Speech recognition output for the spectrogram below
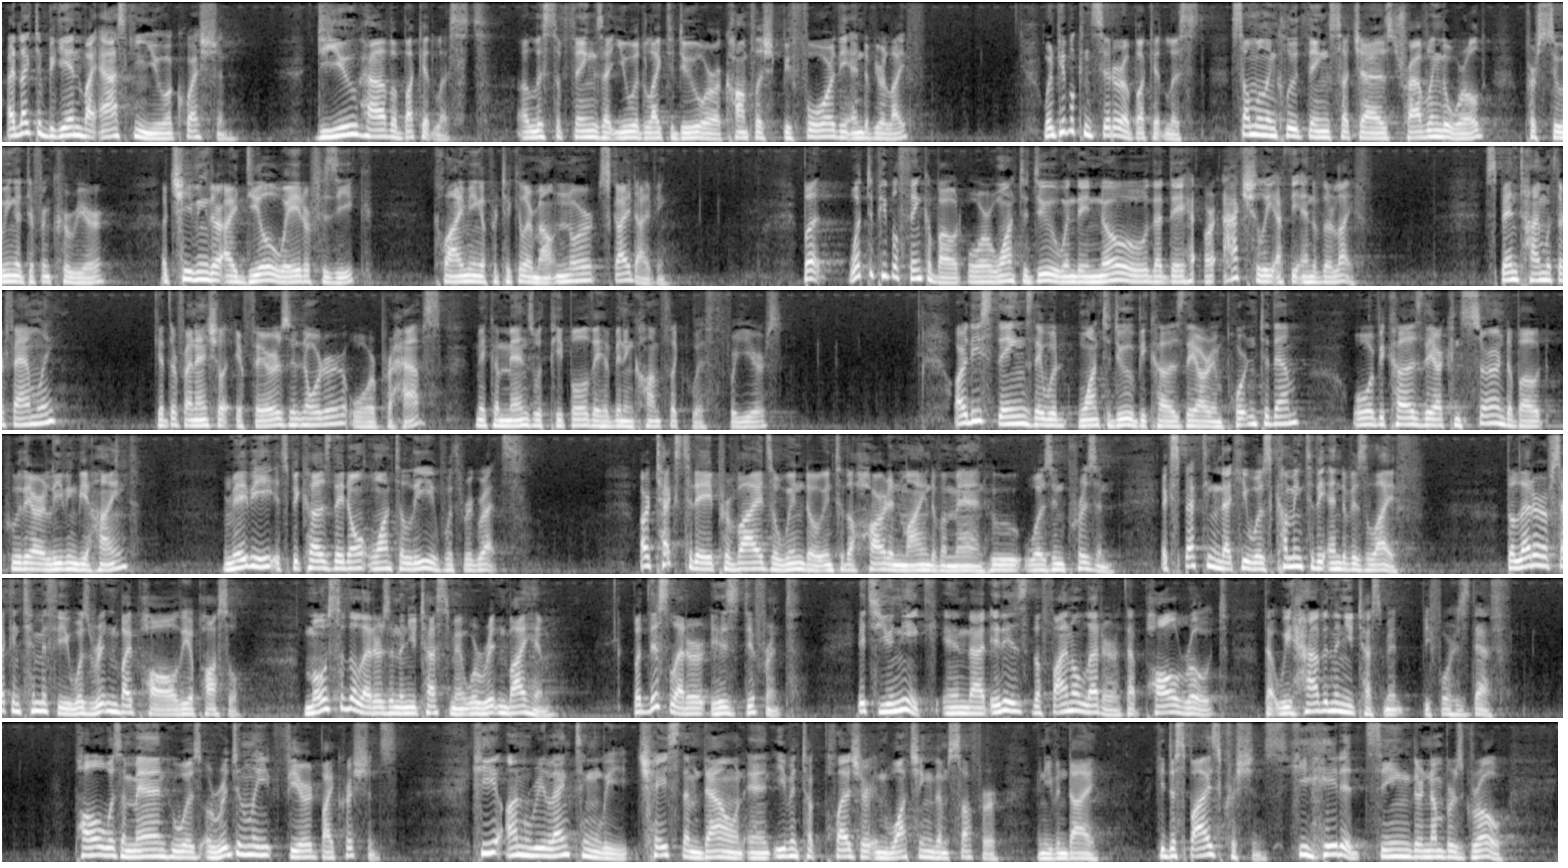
I'd like to begin by asking you a question Do you have a bucket list? A list of things that you would like to do or accomplish before the end of your life? When people consider a bucket list, some will include things such as traveling the world, pursuing a different career, achieving their ideal weight or physique, climbing a particular mountain, or skydiving. But what do people think about or want to do when they know that they are actually at the end of their life? Spend time with their family? get their financial affairs in order, or perhaps make amends with people they have been in conflict with for years? Are these things they would want to do because they are important to them, or because they are concerned about who they are leaving behind? Maybe it's because they don't want to leave with regrets. Our text today provides a window into the heart and mind of a man who was in prison, expecting that he was coming to the end of his life the letter of 2 Timothy was written by Paul the Apostle. Most of the letters in the New Testament were written by him. But this letter is different. It's unique in that it is the final letter that Paul wrote that we have in the New Testament before his death. Paul was a man who was originally feared by Christians. He unrelentingly chased them down and even took pleasure in watching them suffer and even die. He despised Christians. He hated seeing their numbers grow.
